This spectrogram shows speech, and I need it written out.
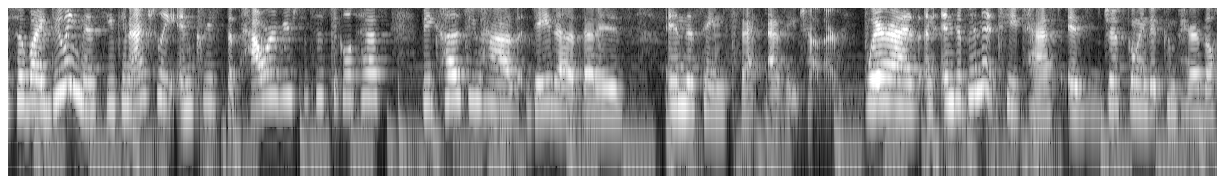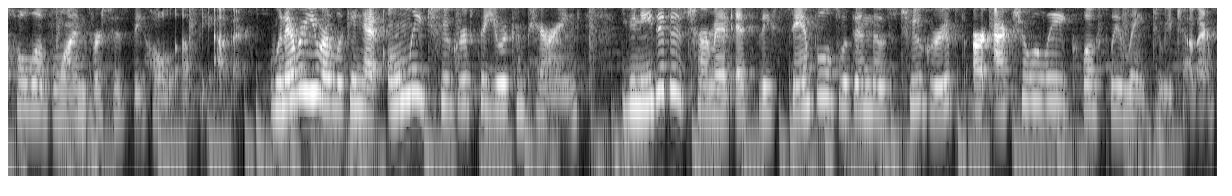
so by doing this, you can actually increase the power of your statistical test because you have data that is in the same set as each other. Whereas an independent t-test is just going to compare the whole of one versus the whole of the other. Whenever you are looking at only two groups that you are comparing, you need to determine if the samples within those two groups are actually closely linked to each other.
